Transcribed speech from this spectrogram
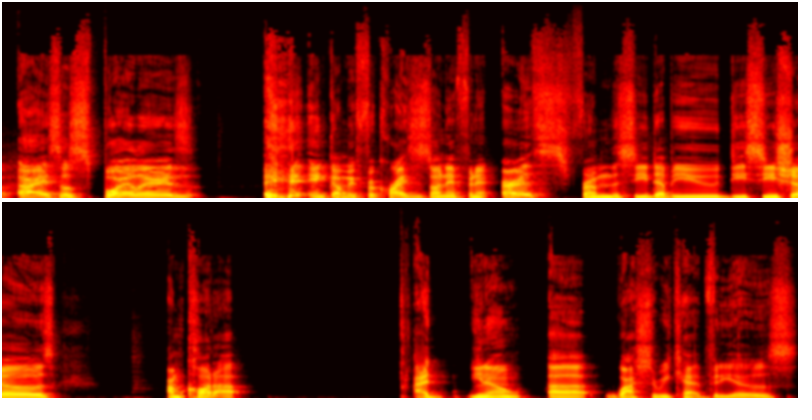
all right, so spoilers incoming for Crisis on Infinite Earths from the CW DC shows. I'm caught up. I, you know, uh, watched the recap videos,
